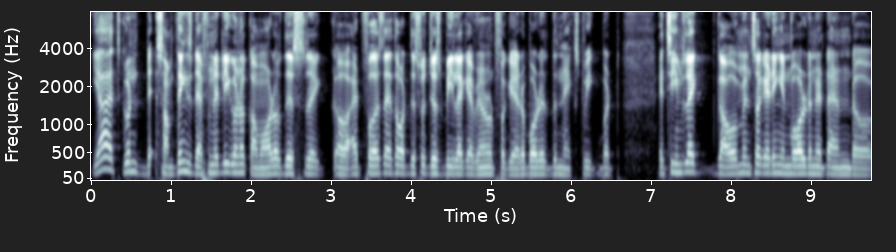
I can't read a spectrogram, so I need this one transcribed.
yeah, it's going. De- something's definitely going to come out of this. Like uh, at first, I thought this would just be like everyone would forget about it the next week, but it seems like governments are getting involved in it. And uh,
